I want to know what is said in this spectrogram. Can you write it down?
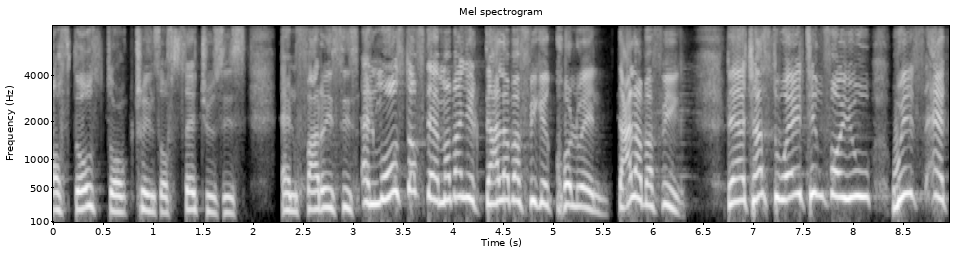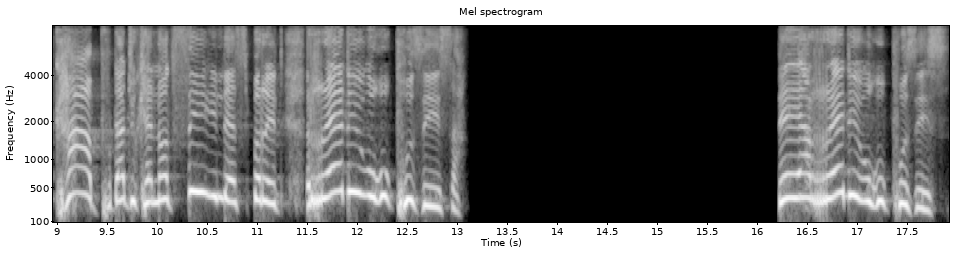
of those doctrines of Sadducees and Pharisees. And most of them, abanye kudala bafike ekholweni, dala bafike. They are just waiting for you with a cup that you cannot see in the spirit, ready ukukuphuzisa. They are ready ukukuphuzisa.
